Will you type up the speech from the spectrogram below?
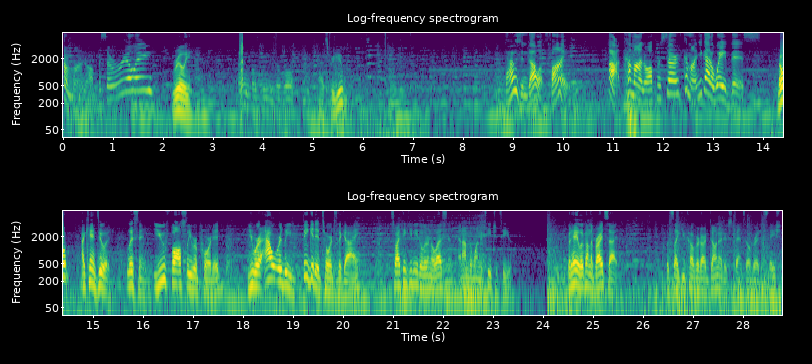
Come on, officer. Really? Really, Unbelievable. that's for you. Thousand dollar fine? Ah, come on, officer. Come on, you gotta waive this. Nope, I can't do it. Listen, you falsely reported. You were outwardly bigoted towards the guy. So I think you need to learn a lesson, and I'm the one to teach it to you. But hey, look on the bright side. Looks like you covered our donut expense over at the station.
